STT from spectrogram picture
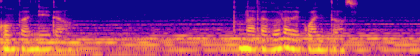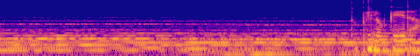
compañera, tu narradora de cuentos. tu peluquera.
